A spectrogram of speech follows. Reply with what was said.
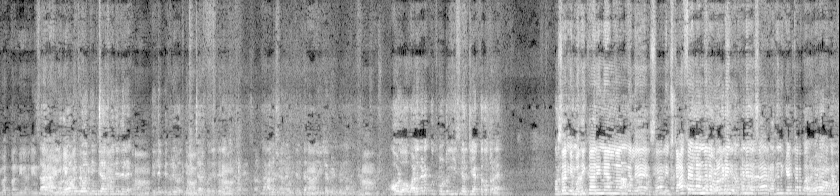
ಇವತ್ತು ಬಂದಿರೋದ್ರಿಂದ ಸರ್ ಇಲ್ಲಿ ಇವರು ಇವತ್ತು ವಾತಾವರಣ ಇನ್ಚಾರ್ಜ್ ಬಂದಿದ್ದೀರಿ. ದಿಲೀಪ್ ಇದ್ರು ಇವತ್ತು ನೀವು ಹ್ಮ್. ಇನ್ಚಾರ್ಜ್ ಬಂದಿದ್ದೀರಿ ನಾನು ಶಿವಮೂರ್ತಿ ಅಂತ ನಾನು ಇಲ್ಲೇ ಬೆಂಟು ನಾನು. ಅವಳು ಒಳಗಡೆ ಕೂತ್ಕೊಂಡು ಈ ಸಿ ಅರ್ಜಿ ಯಾಕೆ ತಗೋತಾಳೆ? ಸರ್ ನಿಮ್ ಅಧಿಕಾರಿನೇ ಅಲ್ಲ ಅಂದ್ಮೇಲೆ ಸರ್ ನಿಮ್ ಸ್ಟಾಫ್ ಎಲ್ಲ ಅಂದ್ಮೇಲೆ ಒಳಗಡೆ ಕರ್ಕೊಂಡಿದ್ದಾರೆ ಕೂತ್ಕೊಂಡಿದ್ದಾರೆ ಸರ್ ಅದನ್ನ ಕೇಳ್ತಾ ಇರೋದು ನಮ್ಮ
